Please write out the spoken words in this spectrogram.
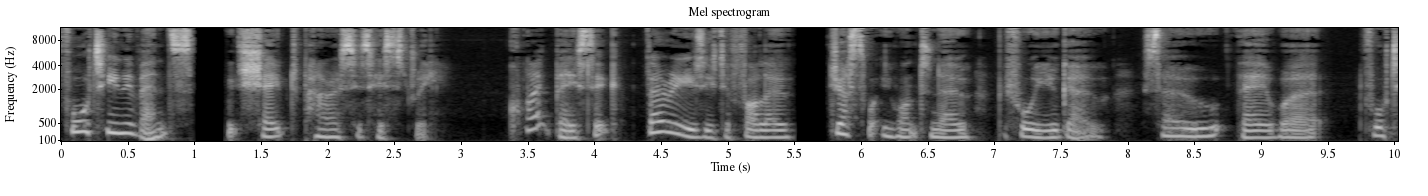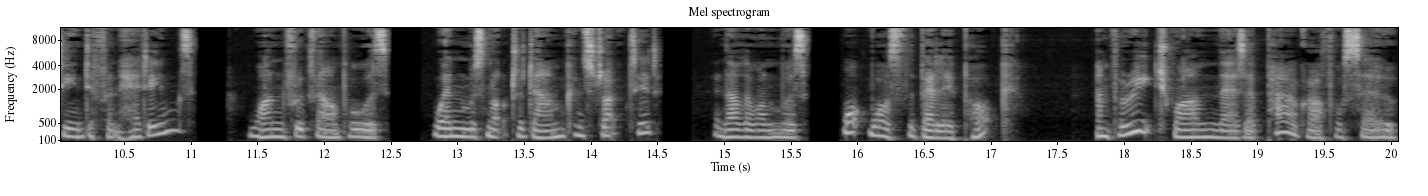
14 Events Which Shaped Paris's History. Quite basic, very easy to follow, just what you want to know before you go. So there were 14 different headings. One, for example, was When was Notre Dame constructed? Another one was What was the Belle Epoque? And for each one, there's a paragraph or so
